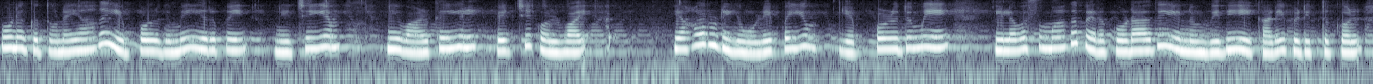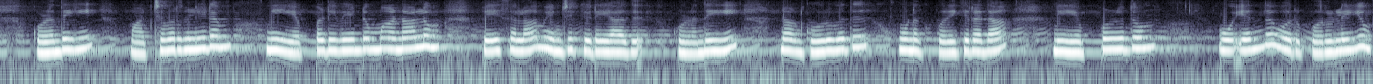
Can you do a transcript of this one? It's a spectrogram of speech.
உனக்கு துணையாக எப்பொழுதுமே இருப்பேன். நிச்சயம் நீ வாழ்க்கையில் வெற்றி கொள்வாய். யாருடைய உழைப்பையும் எப்பொழுதுமே இலவசமாக பெறக்கூடாது என்னும் விதியை கடைபிடித்துக்கொள். குழந்தையே மற்றவர்களிடம் நீ எப்படி வேண்டுமானாலும் பேசலாம் என்று கிடையாது. குழந்தையே நான் கூறுவது உனக்கு புரிகிறதா? நீ எப்பொழுதும் எந்த ஒரு பொருளையும்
